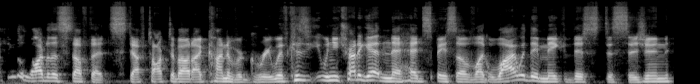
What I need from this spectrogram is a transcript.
I think a lot of the stuff that Steph talked about, I kind of agree with because when you try to get in the headspace of like, why would they make this decision?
